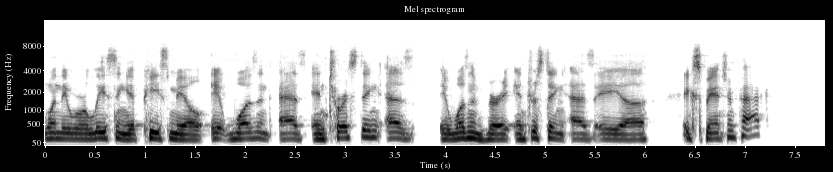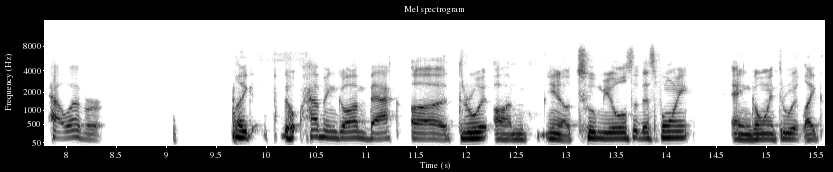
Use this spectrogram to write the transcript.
when they were releasing it piecemeal, it wasn't as interesting as it wasn't very interesting as a uh, expansion pack. However, like having gone back uh, through it on you know two mules at this point and going through it like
